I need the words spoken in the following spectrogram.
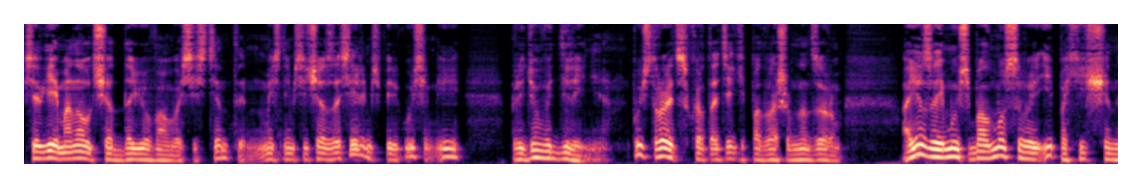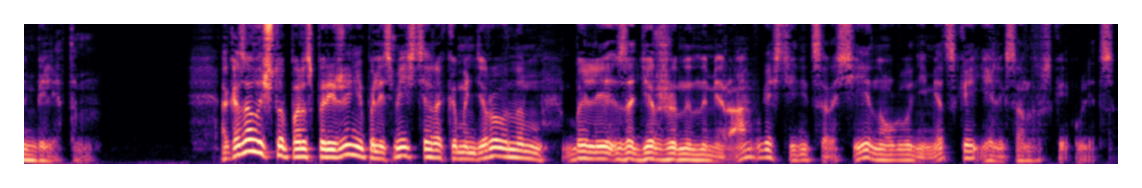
Сергей Манолович отдаю вам в ассистенты. Мы с ним сейчас заселимся, перекусим и придем в отделение. Пусть строится в картотеке под вашим надзором, а я займусь Балмосовой и похищенным билетом. Оказалось, что по распоряжению полицмейстера командированным были задержаны номера в гостинице «Россия» на углу Немецкой и Александровской улиц.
